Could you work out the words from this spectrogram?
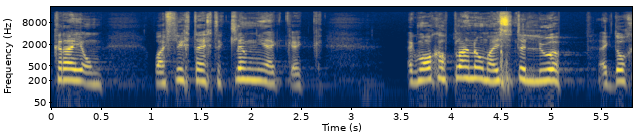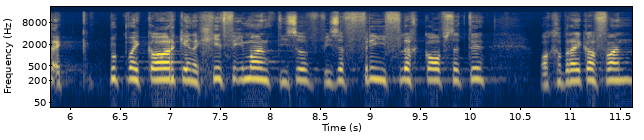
kry om op daai vliegtuig te klim nie. Ek ek ek maak al planne om huis toe te loop. Ek dog ek boek my kaartjie en ek gee dit vir iemand hierso wie's 'n free vlug Kaapstad toe. Maak gebruik daarvan.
